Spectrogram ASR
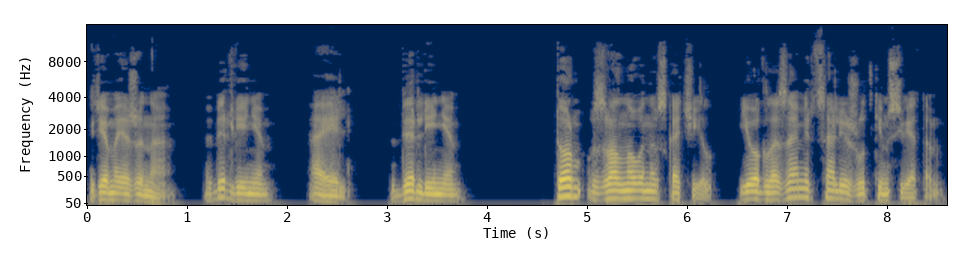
Где моя жена? В Берлине. Аэль. В Берлине. Торм взволнованно вскочил. Его глаза мерцали жутким светом.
